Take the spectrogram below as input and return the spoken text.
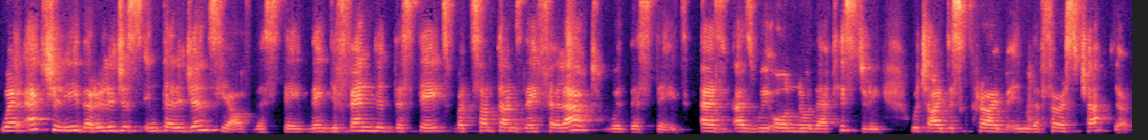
were actually the religious intelligentsia of the state. They defended the states, but sometimes they fell out with the state, as, as we all know that history, which I describe in the first chapter.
